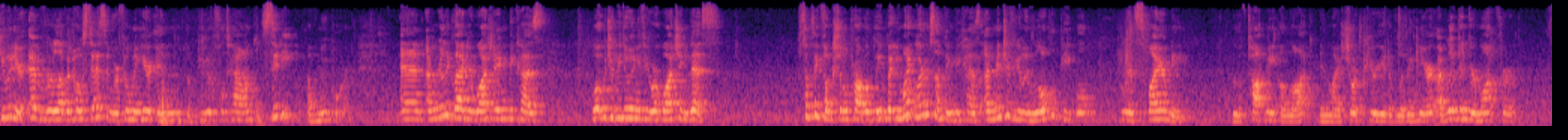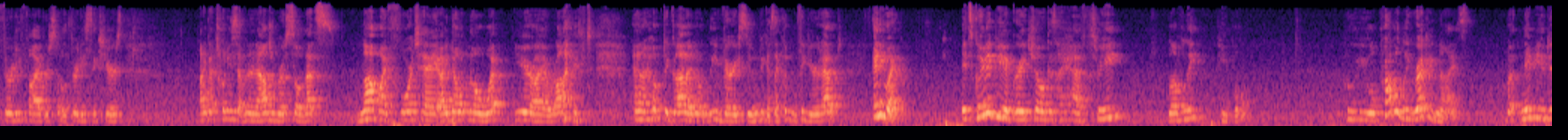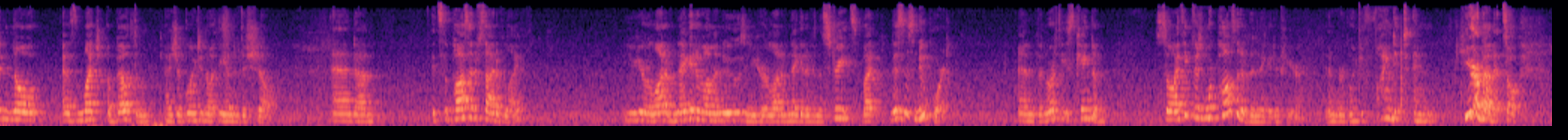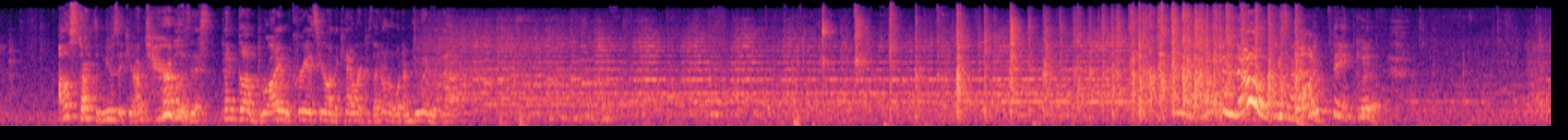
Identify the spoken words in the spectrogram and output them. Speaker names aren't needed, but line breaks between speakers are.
McKeown, your ever loving hostess, and we're filming here in the beautiful town, city of Newport. And I'm really glad you're watching because what would you be doing if you weren't watching this? Something functional, probably, but you might learn something because I'm interviewing local people who inspire me, who have taught me a lot in my short period of living here. I've lived in Vermont for 35 or so, 36 years. I got 27 in algebra, so that's not my forte. I don't know what year I arrived. And I hope to God I don't leave very soon because I couldn't figure it out. Anyway, it's going to be a great show because I have three lovely people who you will probably recognize, but maybe you didn't know as much about them as you're going to know at the end of this show. And um, it's the positive side of life. You hear a lot of negative on the news and you hear a lot of negative in the streets, but this is Newport and the Northeast Kingdom. So I think there's more positive than negative here, and we're going to find it and hear about it. So I'll start the music here. I'm terrible at this. Thank God Brian McRae is here on the camera because I don't know what I'm doing with that. Hello!
Thank you.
